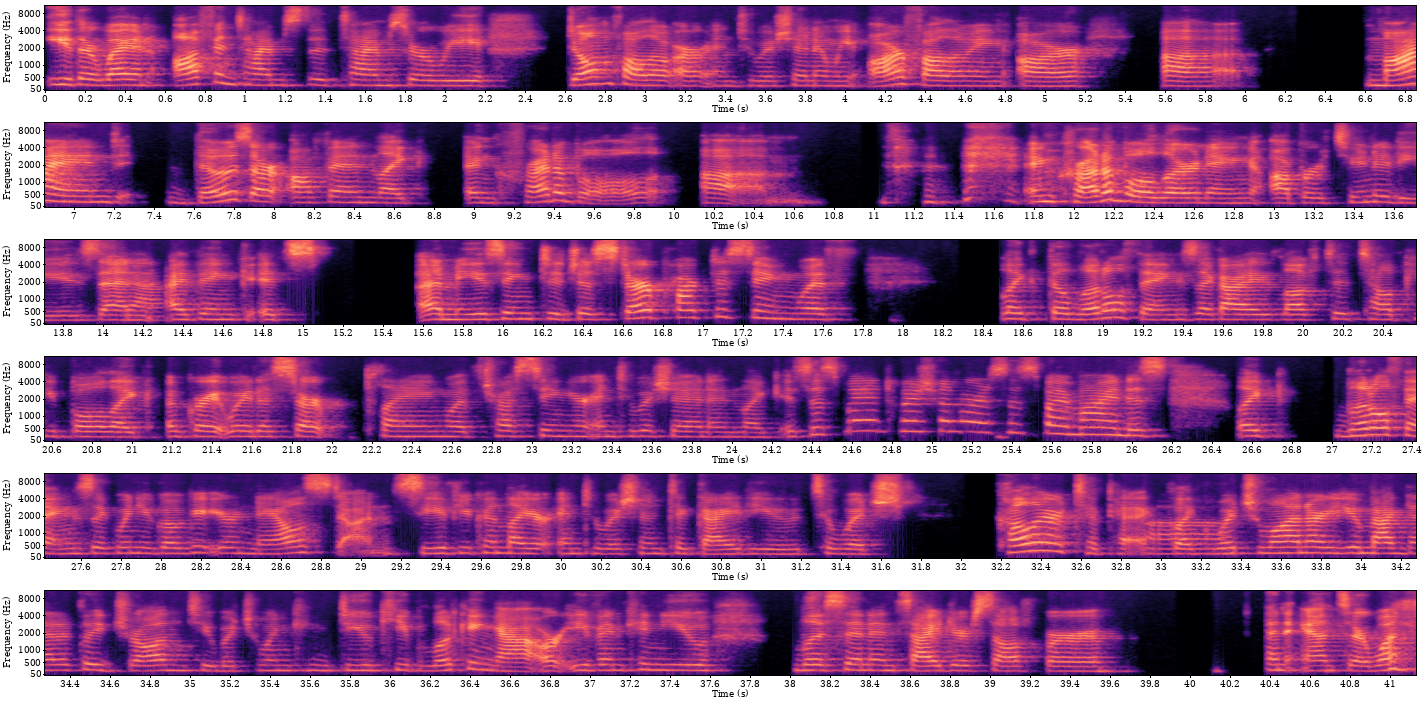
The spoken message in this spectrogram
either way. And oftentimes the times where we don't follow our intuition and we are following our uh mind those are often like incredible um incredible learning opportunities. And Yeah. i think it's amazing to just start practicing with like the little things like i love to tell people like a great way to start playing with trusting your intuition and like is this my intuition or is this my mind is like little things like when you go get your nails done see if you can let your intuition to guide you to which color to pick like Ah. which one are you magnetically drawn to which one can do you keep looking at or even can you listen inside yourself for an answer one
